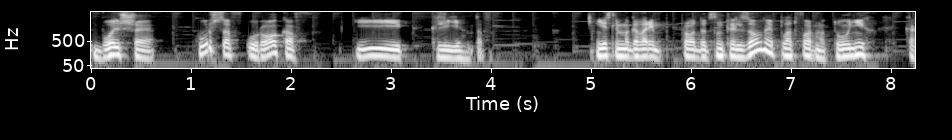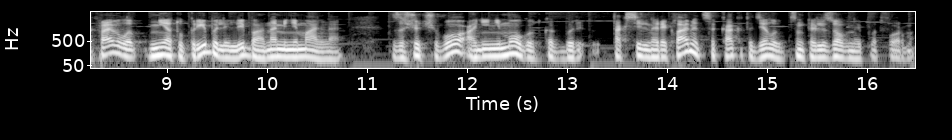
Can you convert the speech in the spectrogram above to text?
больше курсов, уроков и клиентов. Если мы говорим про децентрализованные платформы, то у них, как правило, нету прибыли, либо она минимальная, за счет чего они не могут как бы так сильно рекламиться, как это делают централизованные платформы.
